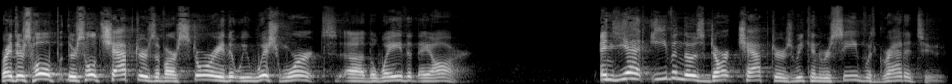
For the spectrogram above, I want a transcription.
Right? There's whole, there's whole chapters of our story that we wish weren't uh, the way that they are. And yet, even those dark chapters we can receive with gratitude.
